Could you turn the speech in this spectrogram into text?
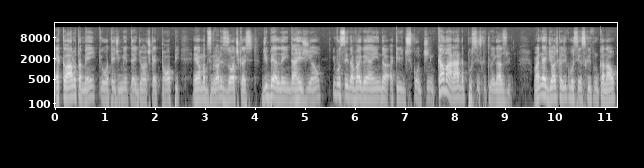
É claro também que o atendimento da Ediótica é top, é uma das melhores óticas de Belém da região e você ainda vai ganhar ainda aquele descontinho camarada por ser inscrito no Legado Zulino. Vai na Idiótica, diga que você é inscrito no canal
